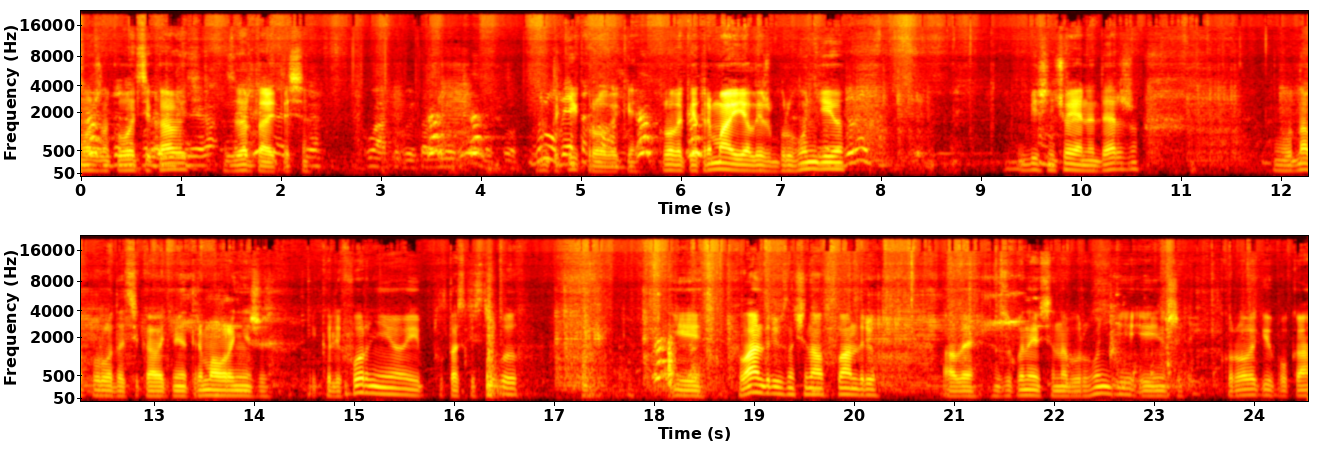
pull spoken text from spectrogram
Можна кого цікавить, звертайтеся. Такі кролики. Кролики тримаю я лише бургундію. Більш нічого я не держу. Одна порода цікавить мене. Тримав раніше і Каліфорнію, і Полтавське стрібло, і Фландрів, починав з Фландрів, але зупинився на Бургундії і інших кроликів поки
